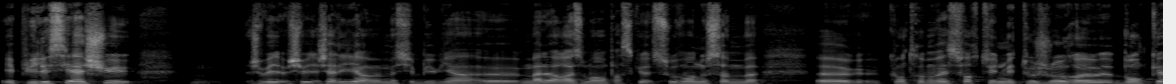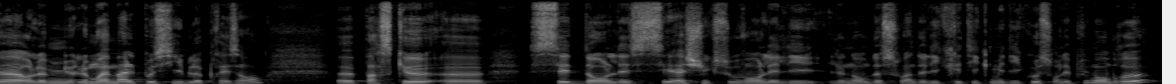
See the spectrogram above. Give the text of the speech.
Et puis les CHU, j'allais dire, Monsieur Bubien, euh, malheureusement, parce que souvent nous sommes euh, contre mauvaise fortune, mais toujours euh, bon cœur, le, moins mal possible présent, parce que c'est dans les CHU que souvent le nombre de soins de lits critiques médicaux sont les plus nombreux,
